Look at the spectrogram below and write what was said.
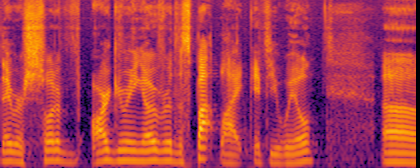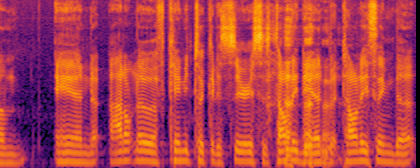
they were sort of arguing over the spotlight, if you will. Um, and I don't know if Kenny took it as serious as Tony did, but Tony seemed to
